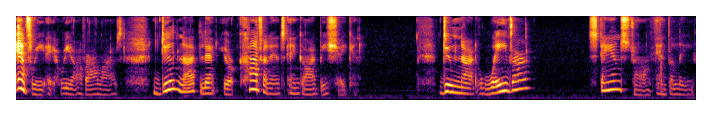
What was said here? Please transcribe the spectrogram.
every area of our lives. Do not let your confidence in God be shaken. Do not waver Stand strong and believe.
